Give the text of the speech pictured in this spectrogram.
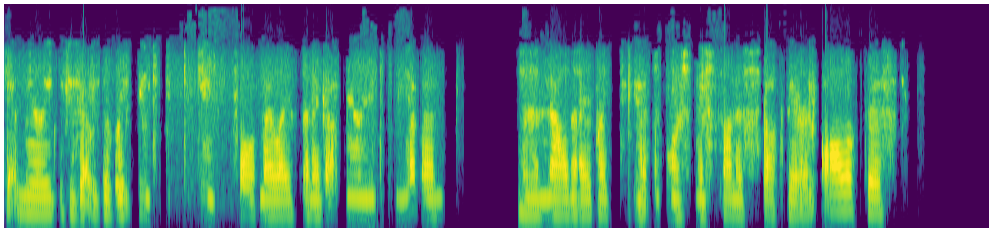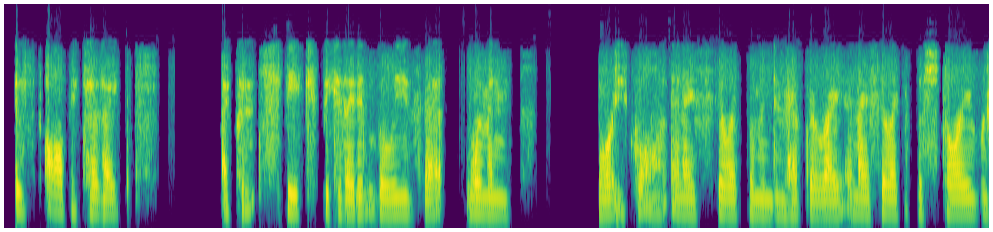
get married because that was the right thing to do to gain control of my life. And I got married to Yemen. And now that I'd like to get divorced, my son is stuck there. And all of this is all because I I couldn't speak because I didn't believe that women were equal. And I feel like women do have the right. And I feel like if the story was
